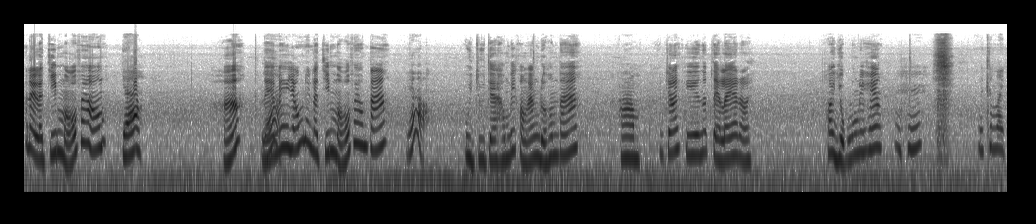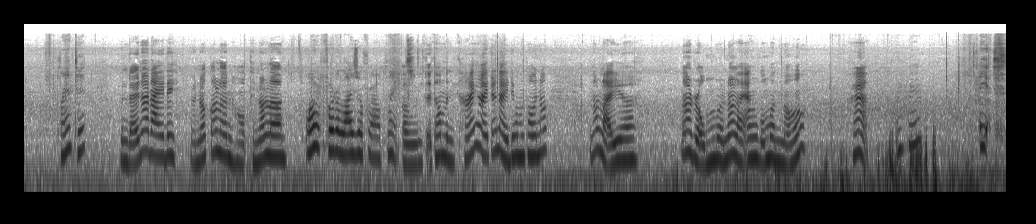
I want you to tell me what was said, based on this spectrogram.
Cái này là chim mổ phải không? Yeah. hả? Nè Yeah. mấy cái dấu này là chim mổ phải không ta? Yeah. ui chu cha không biết còn ăn được không ta? Um. cái trái kia nó tè le rồi. Thôi dục luôn đi ha. Mhm. We could like plant it mình để nó ở đây đi rồi nó có lên hộp thì nó lên or fertilizer for our plants. ừ tại thôi mình hái hai trái này đi không thôi nó nó lại ờ, nó rụng rồi nó lại ăn của mình nữa ha. Ah, yes.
